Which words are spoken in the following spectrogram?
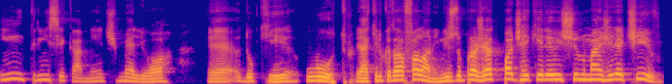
intrinsecamente melhor é, do que o outro. É aquilo que eu estava falando. início do projeto pode requerer um estilo mais diretivo.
